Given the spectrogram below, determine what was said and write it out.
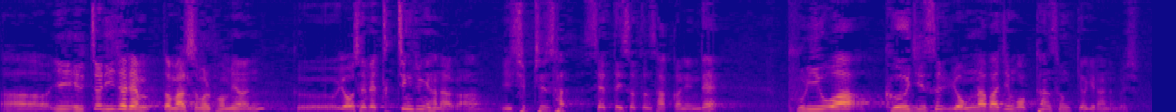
어, 이 1절, 2절의 또 말씀을 보면 그 요셉의 특징 중에 하나가 이 17세 때 있었던 사건인데 불의와 거짓을 용납하지 못한 성격이라는 것입니다.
